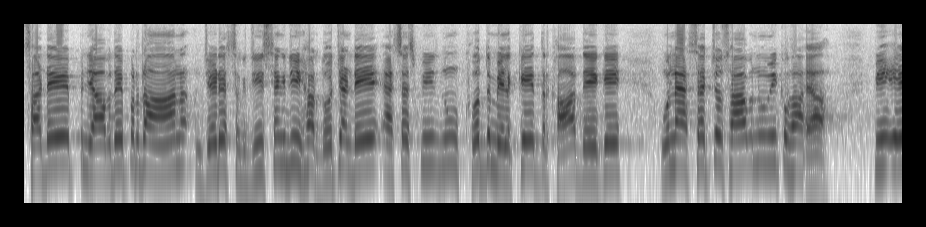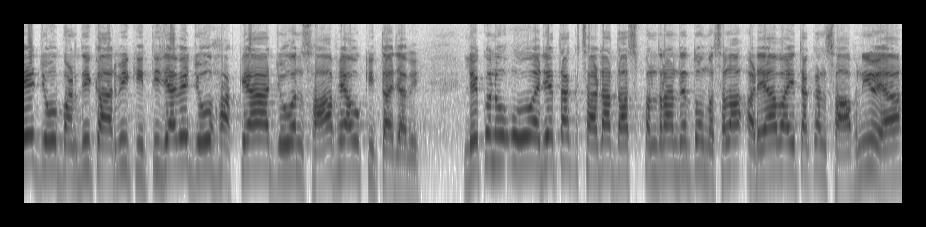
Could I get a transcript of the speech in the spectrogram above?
ਸਾਡੇ ਪੰਜਾਬ ਦੇ ਪ੍ਰਧਾਨ ਜਿਹੜੇ ਸੁਖਜੀਤ ਸਿੰਘ ਜੀ ਹਰਦੋ ਝੰਡੇ ਐਸਐਸਪੀ ਨੂੰ ਖੁਦ ਮਿਲ ਕੇ ਦਰਖਾਸਤ ਦੇ ਕੇ ਉਹਨਾਂ ਐਸਐਚਓ ਸਾਹਿਬ ਨੂੰ ਵੀ ਕਹਾਇਆ ਵੀ ਇਹ ਜੋ ਬਣਦੀ ਕਾਰਵਾਈ ਕੀਤੀ ਜਾਵੇ, ਜੋ ਹੱਕ ਆ, ਜੋ ਇਨਸਾਫ ਆ, ਉਹ ਕੀਤਾ ਜਾਵੇ। ਲੇਕਿਨ ਉਹ ਅਜੇ ਤੱਕ ਸਾਡਾ 10-15 ਦਿਨ ਤੋਂ ਮਸਲਾ ਅੜਿਆ ਵਾ, ਅਜੇ ਤੱਕ ਇਨਸਾਫ ਨਹੀਂ ਹੋਇਆ।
